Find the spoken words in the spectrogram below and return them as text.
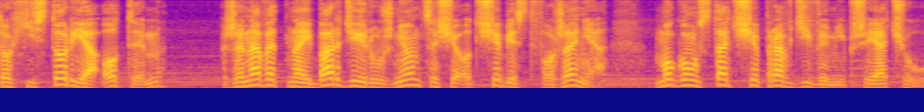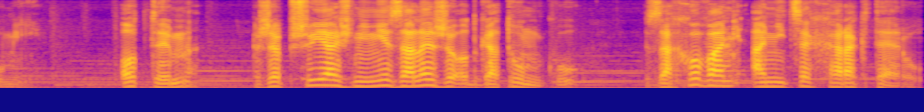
To historia o tym, że nawet najbardziej różniące się od siebie stworzenia mogą stać się prawdziwymi przyjaciółmi. O tym, że przyjaźń nie zależy od gatunku, zachowań ani cech charakteru.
